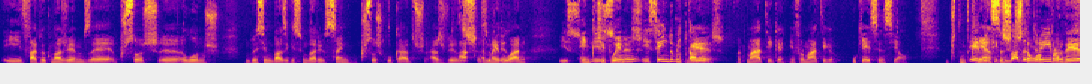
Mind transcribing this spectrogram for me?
e, de facto, o que nós vemos é professores, eh, alunos do ensino básico e secundário sem professores colocados, às vezes, ah, a meio do ano. Isso, em que disciplinas? Isso, isso é indubitável. Português, matemática, informática, o que é essencial. Portanto, é crianças que estão a perder,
